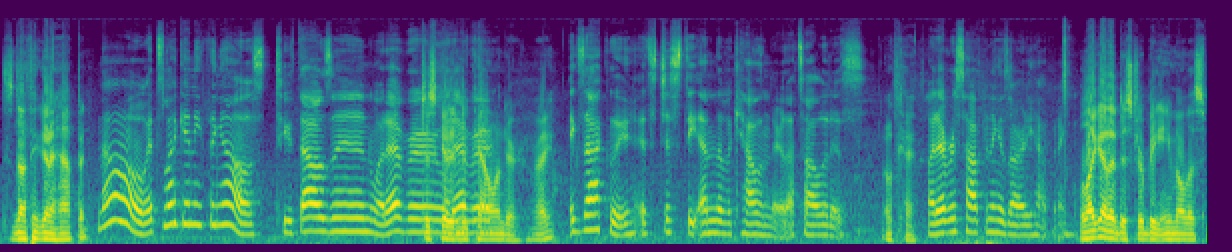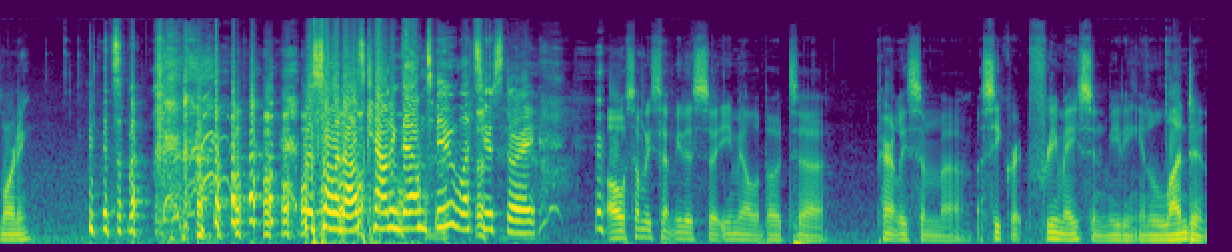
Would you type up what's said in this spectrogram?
There's nothing going to happen. No, it's like anything else. 2000, whatever. Just get whatever. a new calendar, right? Exactly. It's just the end of a calendar. That's all it is. Okay. Whatever's happening is already happening. Well, I got a disturbing email this morning. it's about. Was someone else counting down too? What's your story? oh, somebody sent me this uh, email about uh, apparently some uh, a secret Freemason meeting in London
